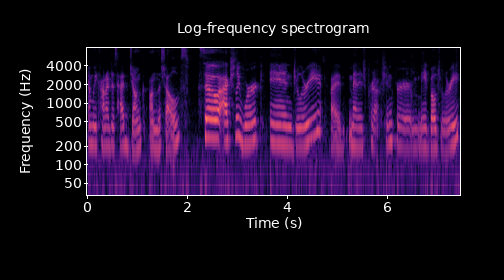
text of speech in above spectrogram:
and we kind of just had junk on the shelves. So I actually work in jewelry. I manage production for Madewell Jewelry.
